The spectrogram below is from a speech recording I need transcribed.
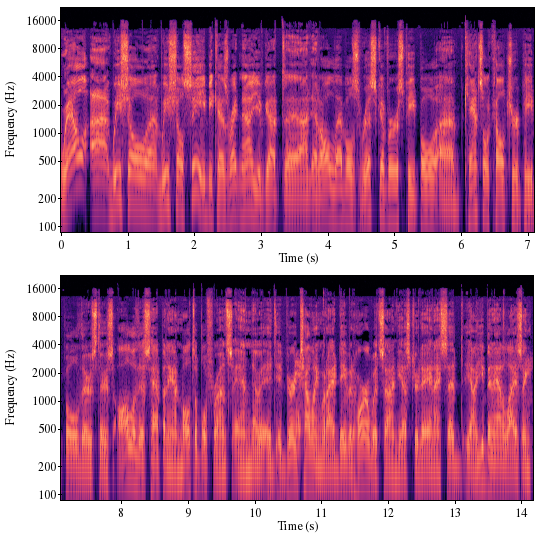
Well, uh, we shall uh, we shall see because right now you've got uh, at all levels risk averse people, uh, cancel culture people. There's there's all of this happening on multiple fronts, and uh, it, it very telling when I had David Horowitz on yesterday, and I said, you know, you've been analyzing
